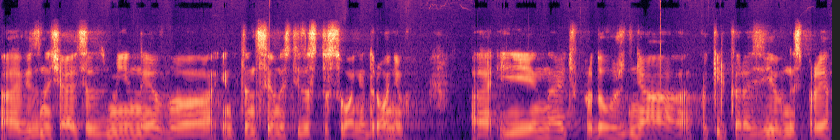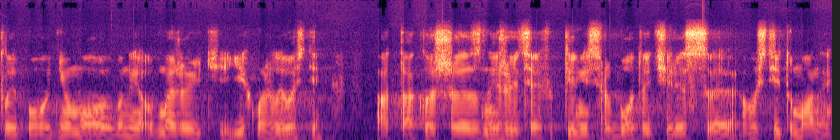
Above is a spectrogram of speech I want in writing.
відзначаються зміни в інтенсивності застосування дронів. Е, І навіть впродовж дня по кілька разів несприятливі погодні умови вони обмежують їх можливості а також е, знижується ефективність роботи через е, густі тумани,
